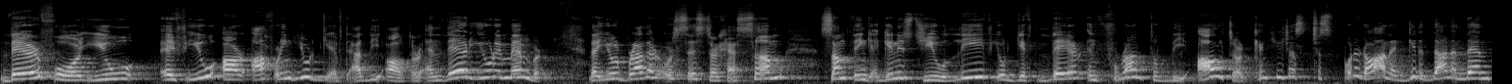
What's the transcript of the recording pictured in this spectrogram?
Therefore, you if you are offering your gift at the altar and there you remember that your brother or sister has some something against you, leave your gift there in front of the altar. Can't you just, just put it on and get it done and then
